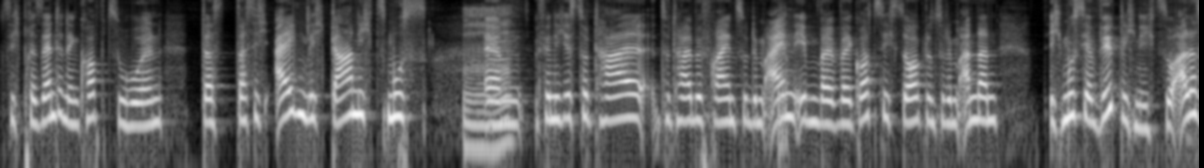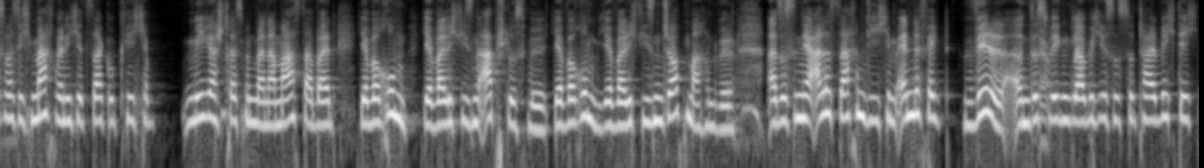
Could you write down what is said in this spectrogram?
sich präsent in den Kopf zu holen, dass, dass ich eigentlich gar nichts muss. Mhm. Ähm, finde ich ist total, total befreiend. Zu dem einen eben, weil, weil Gott sich sorgt und zu dem anderen, ich muss ja wirklich nichts. So alles, was ich mache, wenn ich jetzt sage, okay, ich habe mega Stress mit meiner Masterarbeit. Ja, warum? Ja, weil ich diesen Abschluss will. Ja, warum? Ja, weil ich diesen Job machen will. Also es sind ja alles Sachen, die ich im Endeffekt will. Und deswegen ja. glaube ich, ist es total wichtig,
